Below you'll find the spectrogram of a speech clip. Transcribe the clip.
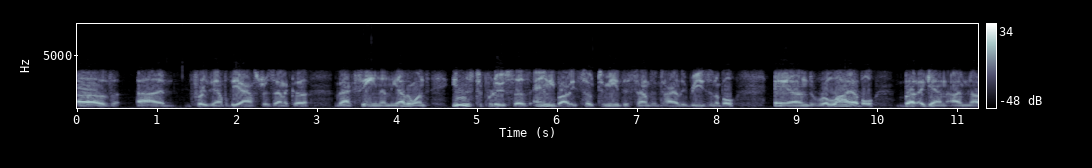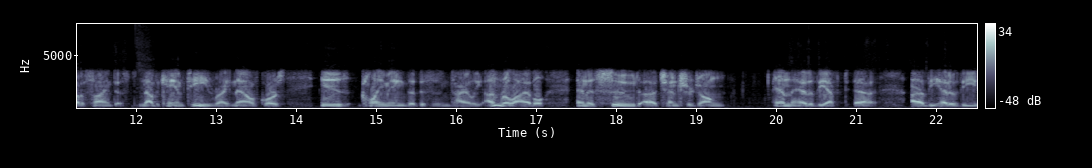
of, uh, for example, the AstraZeneca vaccine and the other ones is to produce those antibodies. So to me, this sounds entirely reasonable and reliable But again, I'm not a scientist. Now, the KMT right now, of course, is claiming that this is entirely unreliable and has sued uh, Chen Shih-chung and the head of the F, uh, uh, the head of the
